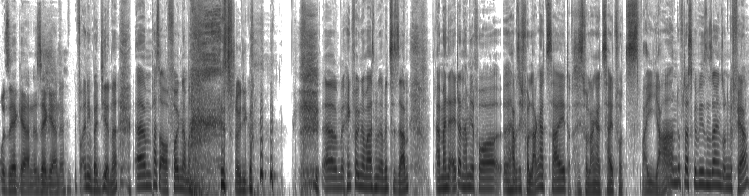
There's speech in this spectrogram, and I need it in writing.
oh, sehr gerne, sehr gerne. Vor allen Dingen bei dir, ne? Ähm, pass auf, folgendermaßen. Entschuldigung. ähm, hängt folgendermaßen damit zusammen. Äh, meine Eltern haben mir vor, äh, haben sich vor langer Zeit, was ist vor langer Zeit, vor zwei Jahren dürfte das gewesen sein, so ungefähr,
